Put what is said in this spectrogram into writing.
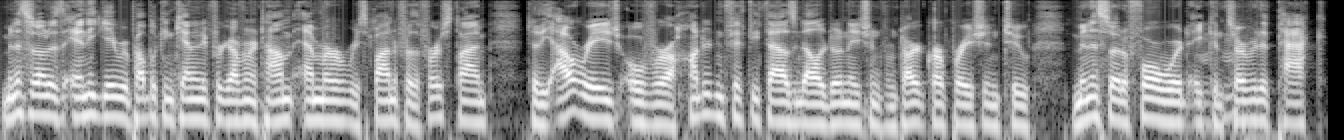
Minnesota's anti-gay Republican candidate for governor Tom Emmer responded for the first time to the outrage over a hundred and fifty thousand dollar donation from Target Corporation to Minnesota Forward, a conservative PAC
